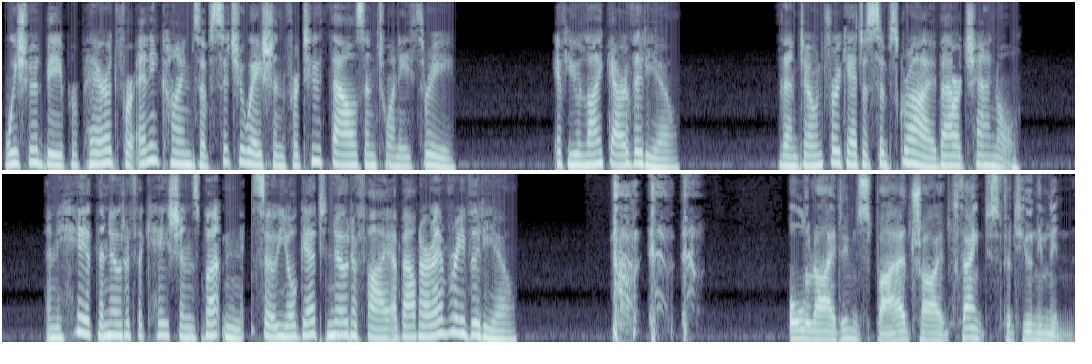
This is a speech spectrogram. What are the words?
We should be prepared for any kinds of situation for 2023. If you like our video, then don't forget to subscribe our channel and hit the notifications button so you'll get notified about our every video. Alright Inspired Tribe thanks for tuning in.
